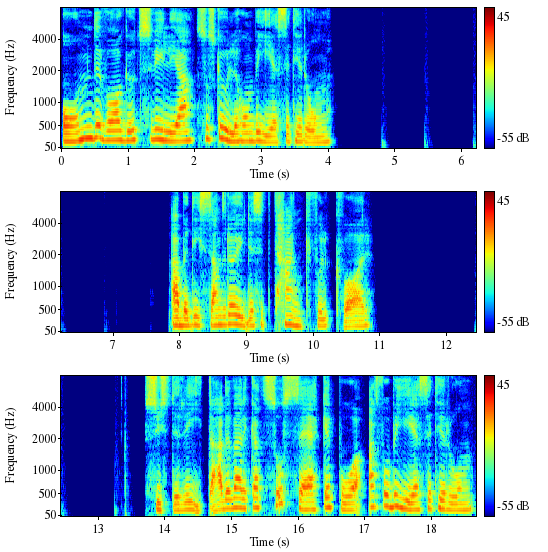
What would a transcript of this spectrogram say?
Om det var Guds vilja så skulle hon bege sig till Rom. Abbedissan dröjde sig tankfullt kvar. Syster Rita hade verkat så säker på att få bege sig till Rom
